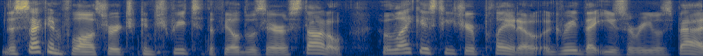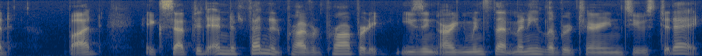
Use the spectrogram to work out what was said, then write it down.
The second philosopher to contribute to the field was Aristotle, who, like his teacher Plato, agreed that usury was bad, but accepted and defended private property, using arguments that many libertarians use today.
